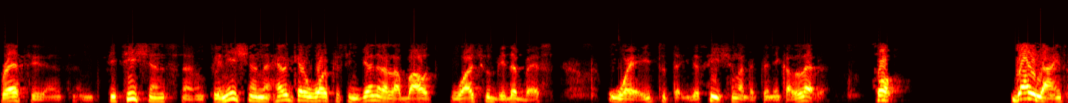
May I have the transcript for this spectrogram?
residents, and physicians and clinicians and healthcare workers in general about what should be the best way to take decision at the clinical level. So guidelines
